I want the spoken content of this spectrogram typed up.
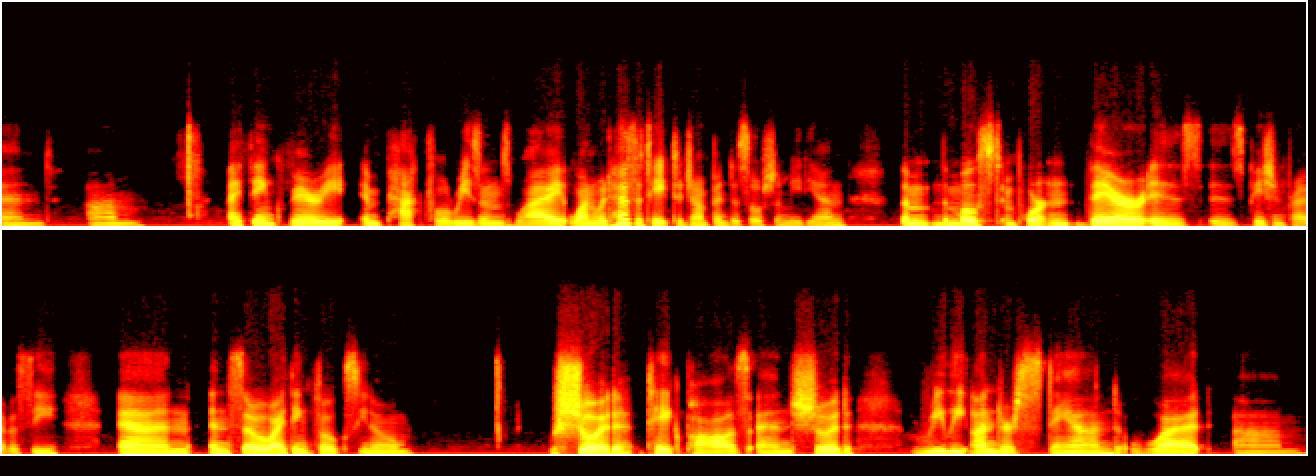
and um, I think, very impactful reasons why one would hesitate to jump into social media. And the, the most important there is is patient privacy. And and so I think folks, you know, should take pause and should really understand what um,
